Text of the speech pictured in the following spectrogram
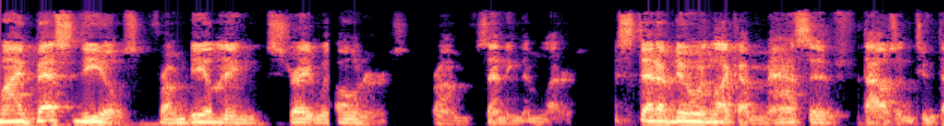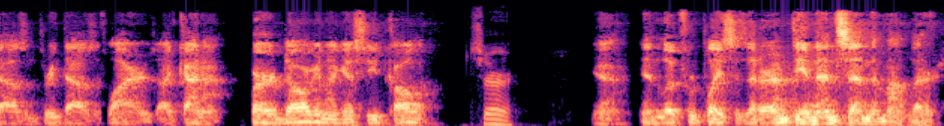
my best deals from dealing straight with owners from sending them letters. Instead of doing like a massive thousand, two thousand, three thousand flyers, I kind of bird dogging, I guess you'd call it. Sure. Yeah, and look for places that are empty and then send them out letters.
